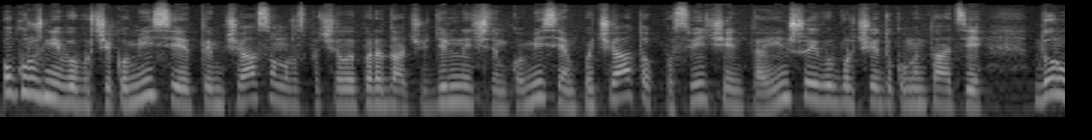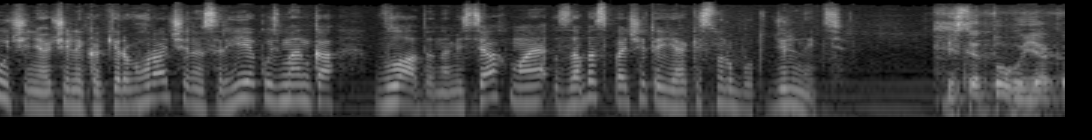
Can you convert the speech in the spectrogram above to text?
Окружні виборчі комісії тим часом розпочали передачу дільничним комісіям печаток, посвідчень та іншої виборчої документації. Доручення очільника Кіровоградщини Сергія Кузьменка влада на місцях має забезпечити якісну роботу дільниць. Після того, як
